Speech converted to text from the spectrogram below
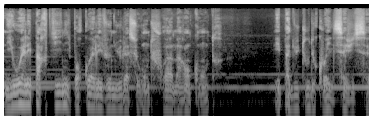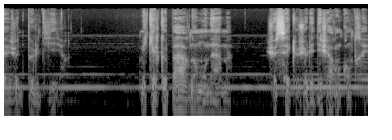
Ni où elle est partie, ni pourquoi elle est venue la seconde fois à ma rencontre, et pas du tout de quoi il s'agissait, je ne peux le dire mais quelque part dans mon âme, je sais que je l'ai déjà rencontré.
